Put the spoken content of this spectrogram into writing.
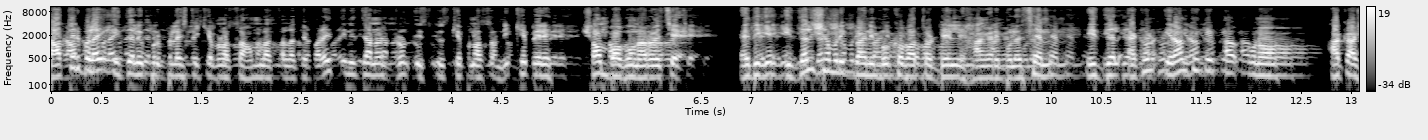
রাতের বেলায় ইসরায়েলের উপর প্লাস্টিক ক্ষেপণাস্ত্র হামলা চালাতে পারে। তিনি জানান ড্রোন স্কুজ ক্ষেপণাস্ত্র নিক্ষেপের সম্ভাবনা রয়েছে। এদিকে ইসরায়েল সামরিক বাহিনী মুখপাত্র ডেল হাঙ্গারি বলেছেন ইসরায়েল এখন ইরান থেকে কোনো আকাশ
